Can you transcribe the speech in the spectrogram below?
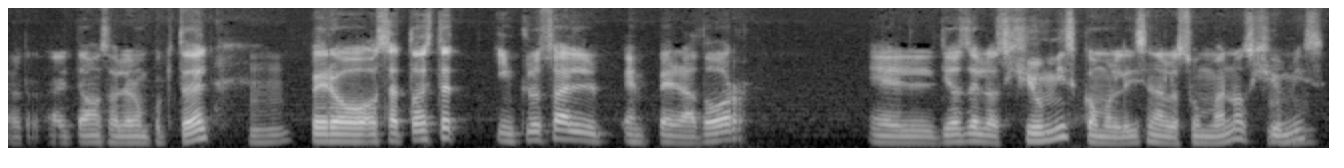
Ahorita vamos a hablar un poquito de él. Pero, o sea, todo este, incluso al emperador, el dios de los Humis, como le dicen a los humanos, Humis,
